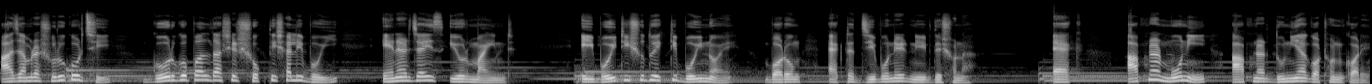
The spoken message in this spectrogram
আজ আমরা শুরু করছি গৌরগোপাল দাসের শক্তিশালী বই এনার্জাইজ ইউর মাইন্ড এই বইটি শুধু একটি বই নয়, বরং একটা জীবনের নির্দেশনা। এক, আপনার মনই আপনার দুনিয়া গঠন করে।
